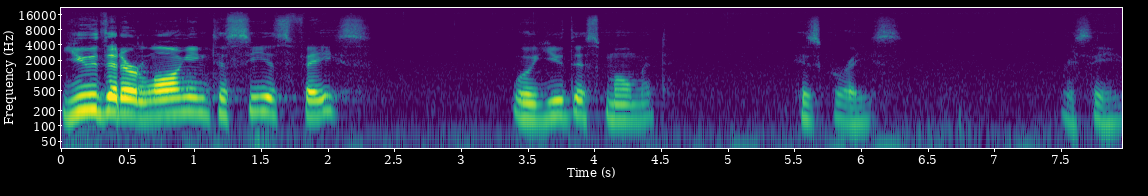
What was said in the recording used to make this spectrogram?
you that are longing to see his face, will you this moment his grace receive?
